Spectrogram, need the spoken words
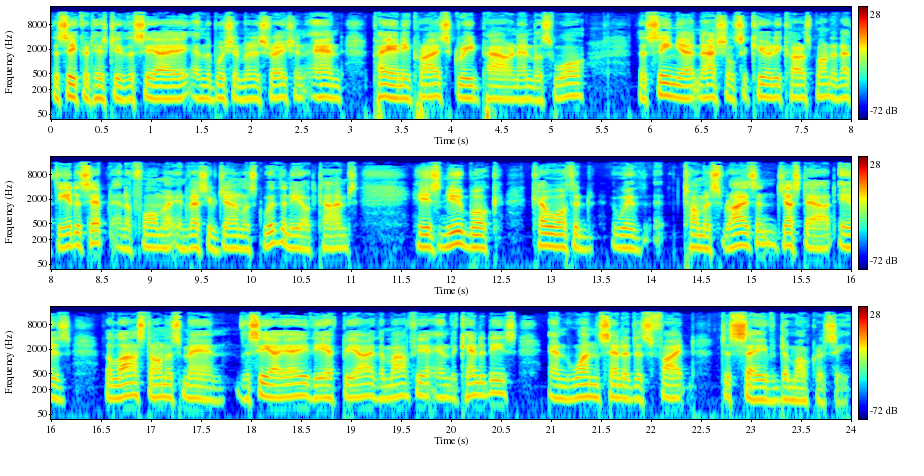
The Secret History of the CIA and the Bush Administration, and Pay Any Price Greed, Power, and Endless War. The senior national security correspondent at The Intercept and a former investigative journalist with The New York Times. His new book, co authored with Thomas Risen, just out, is The Last Honest Man The CIA, the FBI, the Mafia, and the Kennedys, and One Senator's Fight to Save Democracy.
